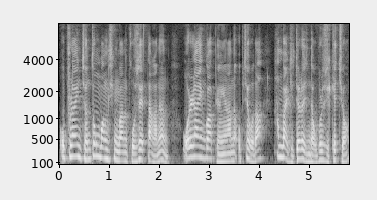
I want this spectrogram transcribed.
오프라인 전통 방식만 고수했다가는 온라인과 병행하는 업체보다 한 발 뒤떨어진다고 볼 수 있겠죠.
